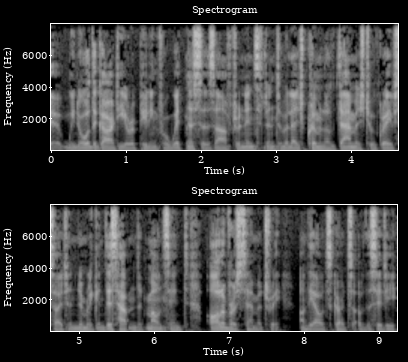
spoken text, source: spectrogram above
uh, we know the Gardaí are appealing for witnesses after an incident of alleged criminal damage to a gravesite in Limerick, and this happened at Mount St Oliver Cemetery on the outskirts of the city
